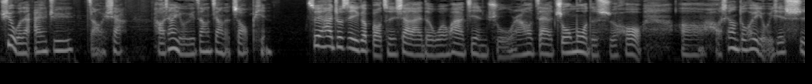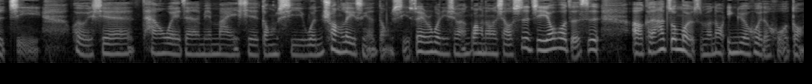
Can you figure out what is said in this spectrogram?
去我的 IG 找一下，好像有一张这样的照片，所以它就是一个保存下来的文化建筑。然后在周末的时候。呃，好像都会有一些市集，会有一些摊位在那边卖一些东西，文创类型的东西。所以，如果你喜欢逛那种小市集，又或者是呃，可能他周末有什么那种音乐会的活动，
